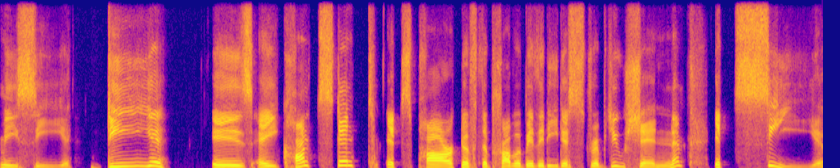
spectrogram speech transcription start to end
me see, d is a constant. It's part of the probability distribution. It's C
